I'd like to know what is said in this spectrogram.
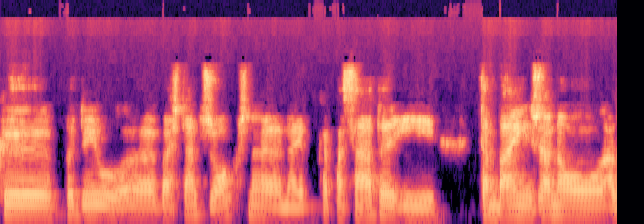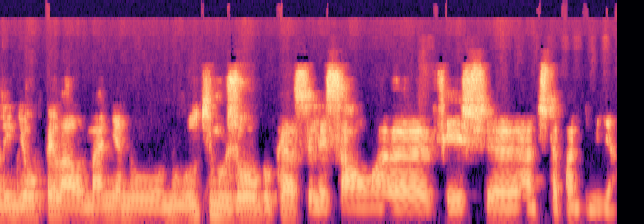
que perdeu uh, bastante jogos na, na, época passada e também já não alinhou pela Alemanha no, no último jogo que a seleção uh, fez antes da pandemia.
